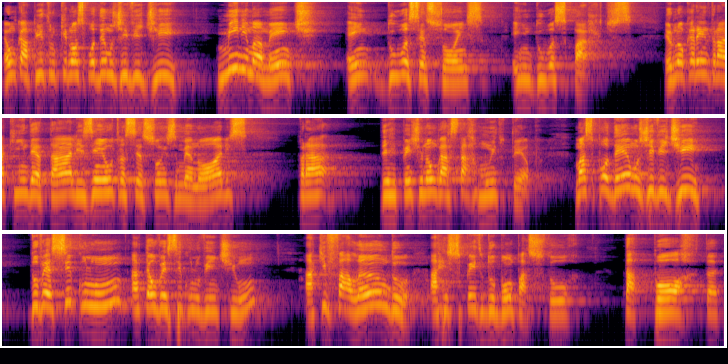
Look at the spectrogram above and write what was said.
é um capítulo que nós podemos dividir minimamente em duas sessões, em duas partes. Eu não quero entrar aqui em detalhes em outras sessões menores para de repente não gastar muito tempo. Mas podemos dividir do versículo 1 até o versículo 21, aqui falando a respeito do bom pastor, da porta,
